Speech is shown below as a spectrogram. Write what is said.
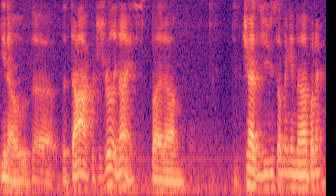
you know the the dock, which is really nice. But um, Chad, did you do something in uh, Bonaire?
